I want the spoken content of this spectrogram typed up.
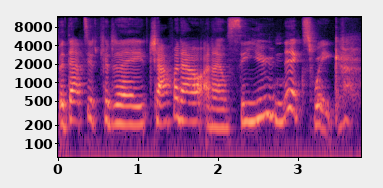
But that's it for today. Ciao for now and I'll see you next week.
